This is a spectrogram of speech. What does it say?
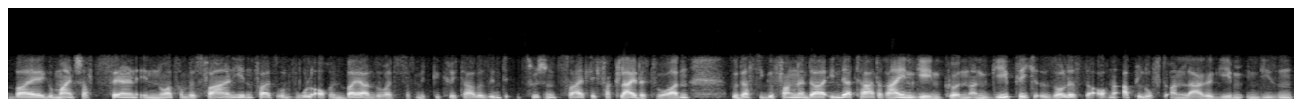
bei Gemeinschaftszellen in Nordrhein-Westfalen jedenfalls und wohl auch in Bayern, soweit ich das mitgekriegt habe, sind zwischenzeitlich verkleidet worden, sodass die Gefangenen da in der Tat reingehen können. Angeblich soll es da auch eine Abluftanlage geben in diesen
